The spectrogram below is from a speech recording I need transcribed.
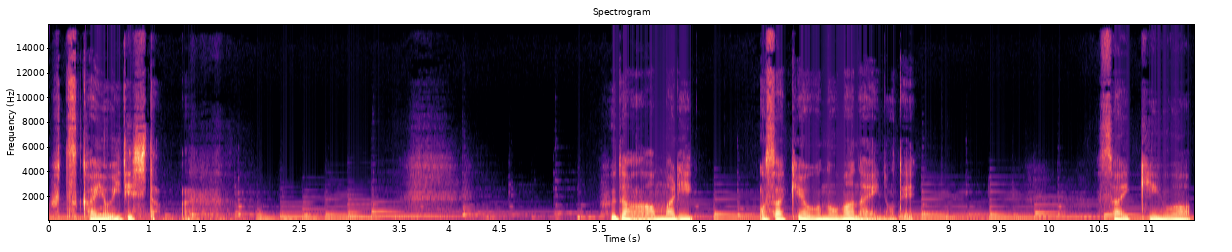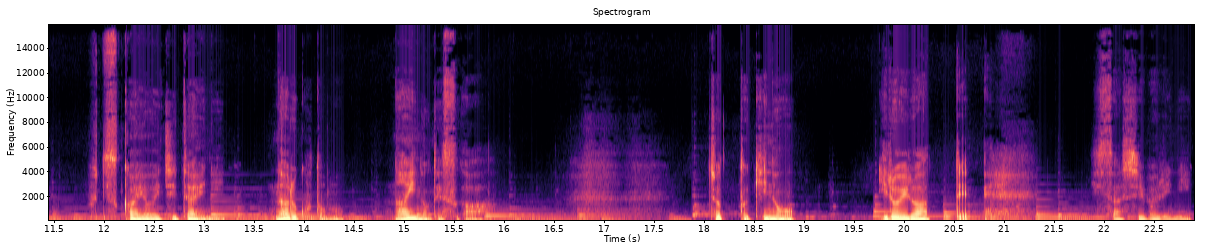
二日酔いでした。普段あんまりお酒を飲まないので最近は二日酔い自体になることもないのですがちょっと昨日いろいろあって久しぶりに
